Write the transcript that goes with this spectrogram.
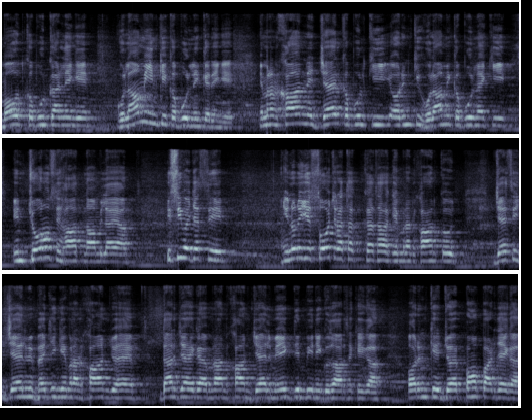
मौत कबूल कर लेंगे, ग़ुलामी इनकी कबूल नहीं करेंगे। इमरान खान ने जैल कबूल की और इनकी ग़ुलामी कबूल नहीं की, इन चोरों से हाथ ना मिलाया। इसी वजह से इन्होंने ये सोच रखा था कि इमरान खान को जैसी जेल में भेजेंगे, इमरान खान जो है डर जाएगा, इमरान खान जेल में एक दिन भी नहीं गुजार सकेगा और इनके जो है पाँव पड़ जाएगा।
